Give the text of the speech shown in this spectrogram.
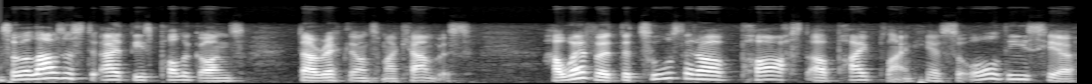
So it allows us to add these polygons directly onto my canvas. However, the tools that are past our pipeline here, so all these here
